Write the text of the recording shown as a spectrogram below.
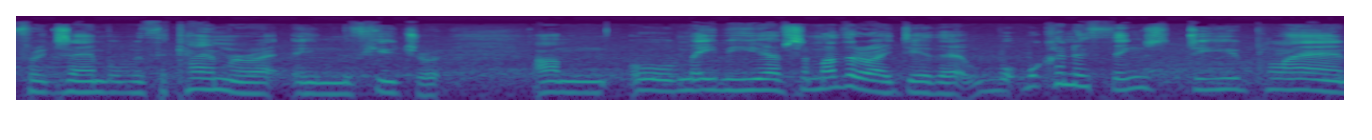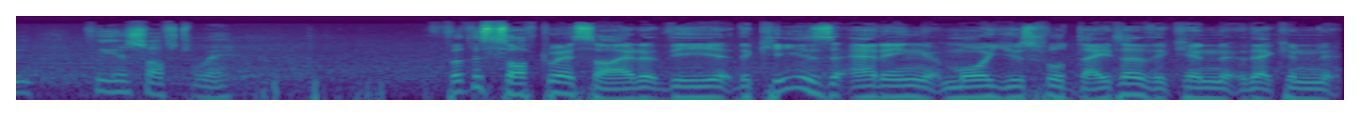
for example, with the camera in the future, um, or maybe you have some other idea that what, what kind of things do you plan for your software? For the software side, the the key is adding more useful data that can that can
